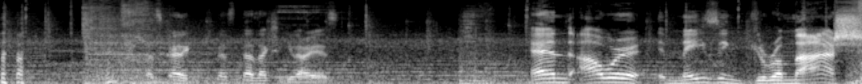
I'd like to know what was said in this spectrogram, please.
that's of that's that's actually hilarious. And our amazing Gramash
